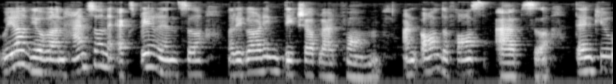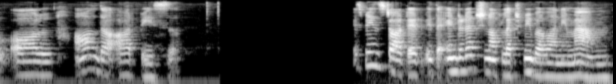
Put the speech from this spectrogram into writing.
we are given hands-on experience uh, regarding Diksha platform and all the FOSS apps. Thank you all, all the RPs. It's been started with the introduction of Lakshmi Bhavani ma'am.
